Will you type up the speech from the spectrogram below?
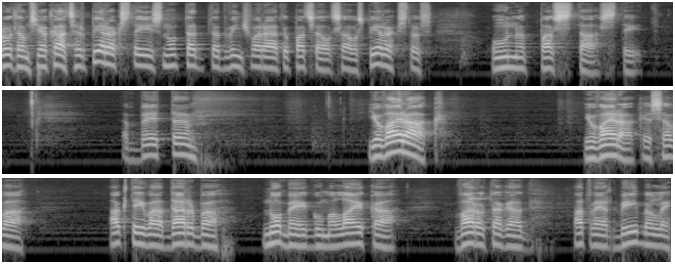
Protams, ja kāds ir pierakstījis, nu, tad, tad viņš varētu pacelt savus pierakstus un pastāstīt. Bet eh, jo vairāk, jo vairāk es savā aktīvā darba nobeiguma laikā varu tagad atvērt Bībeli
